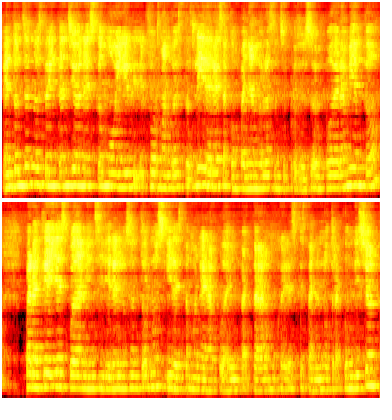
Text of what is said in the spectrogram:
Entonces nuestra intención es como ir formando a estos líderes, acompañándolas en su proceso de empoderamiento para que ellas puedan incidir en los entornos y de esta manera poder impactar a mujeres que están en otra condición.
